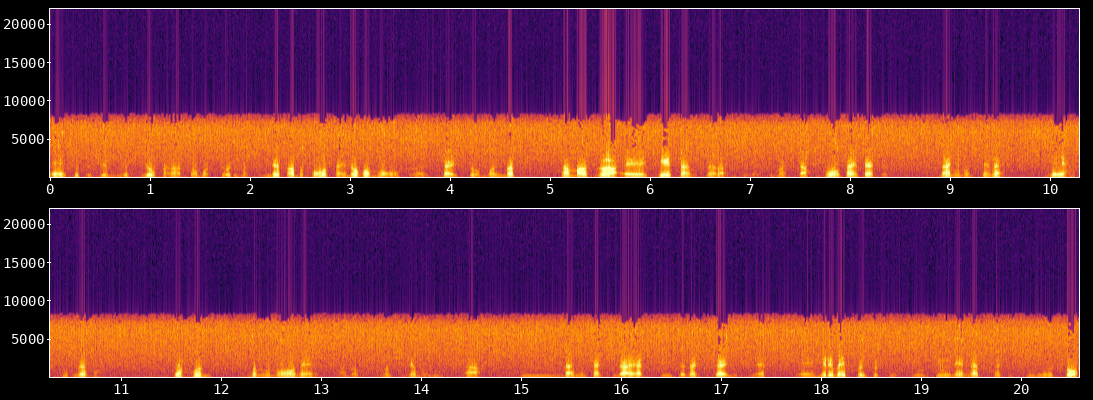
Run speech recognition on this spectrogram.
えー、ちょっと準備をしようかなと思っております。皆さんの防災の方もお伺いしたいと思います。さあ、まずは、えー、K さんからいただきました。防災対策。何もしてない。いや、やってください。いや、本当にもうね、あの、少しでもいいから、うん何かしらやっていただきたいですね。えー、ヘルメット一つ、緊急連絡先記入と、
